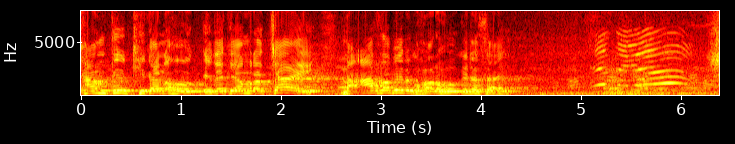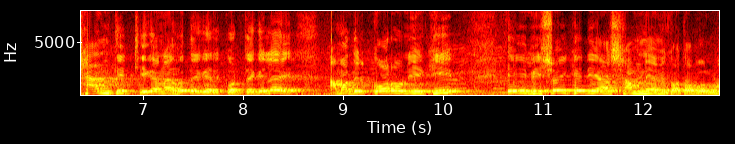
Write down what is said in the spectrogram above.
শান্তির ঠিকানা হোক, এটা কি আমরা চাই? না আজাবের ঘর হোক, এটা চাই? শান্তির ঠিকানা হতে গেলে, করতে গেলে আমাদের করণীয় কি? এই বিষয়কে নিয়ে সামনে আমি কথা বলব।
